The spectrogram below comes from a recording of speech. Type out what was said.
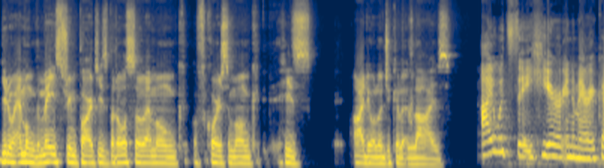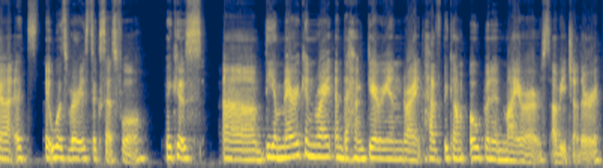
You know, among the mainstream parties, but also among, of course, among his ideological allies. I would say here in America, it's it was very successful because uh, the American right and the Hungarian right have become open admirers of each other.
